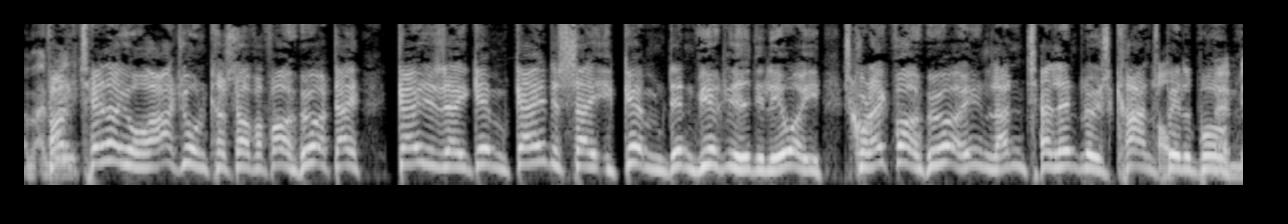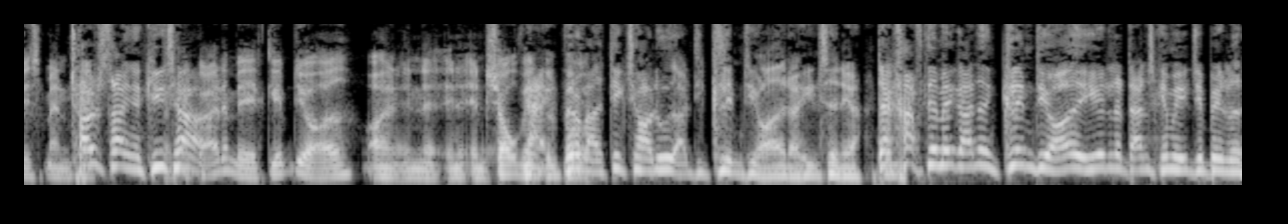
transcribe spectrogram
Jamen, Folk tænder jo radioen, Christoffer, for at høre dig guide sig igennem, guide sig igennem den virkelighed, de lever i. Skulle da ikke for at høre en eller anden talentløs kran spille på men hvis man 12 strenge Man guitar? kan gøre det med et glimt i øjet og en, en, en, en sjov Nej, vinkel ved på... du hvad, det kan holde ud af de glimt i øjet, der hele tiden er. Der er kraftedeme ikke andet end glimt i øjet i hele det danske mediebillede.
